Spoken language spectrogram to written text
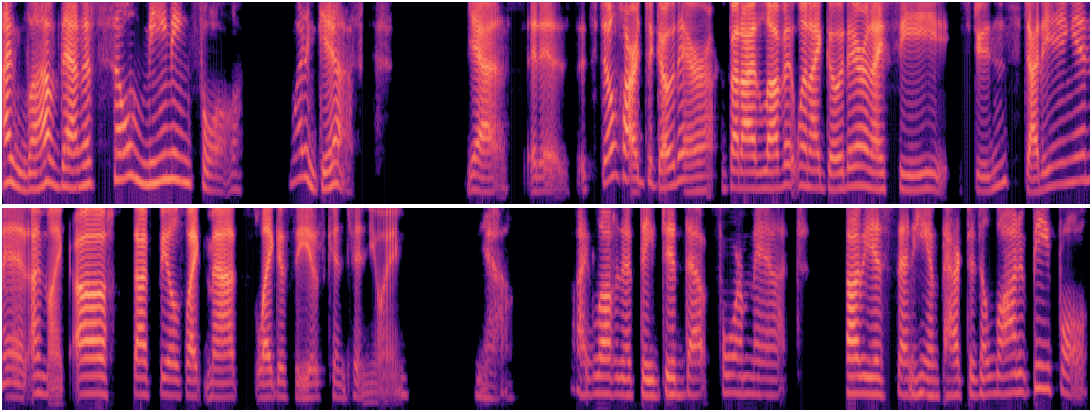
I love that. It's so meaningful. What a gift. Yes, it is. It's still hard to go there, but I love it when I go there and I see students studying in it. I'm like, oh, that feels like Matt's legacy is continuing. Yeah. I love that they did that for Matt. Obvious that he impacted a lot of people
